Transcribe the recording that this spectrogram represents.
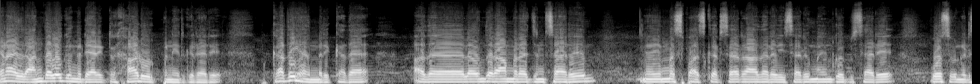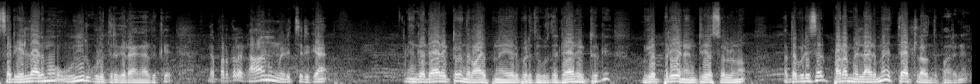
ஏன்னா இதில் அந்தளவுக்கு எங்கள் டேரக்டர் ஹார்ட் ஒர்க் பண்ணியிருக்கிறாரு. கதை அதுமாதிரி கதை. அதில் வந்து Ramarajan sir M S Bhaskar sir Radharavi sir Mayan Gopi sir Bose Venkat sir எல்லாருமே உயிர் கொடுத்துருக்குறாங்க அதுக்கு. இந்த படத்தில் நானும் நடிச்சிருக்கேன். எங்கள் டேரக்டர் இந்த வாய்ப்பு நான் ஏற்படுத்தி கொடுத்த டேரக்டருக்கு மிகப்பெரிய நன்றியை சொல்லணும். மற்றபடி சார் படம் எல்லாருமே தேட்டரில் வந்து பாருங்கள்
